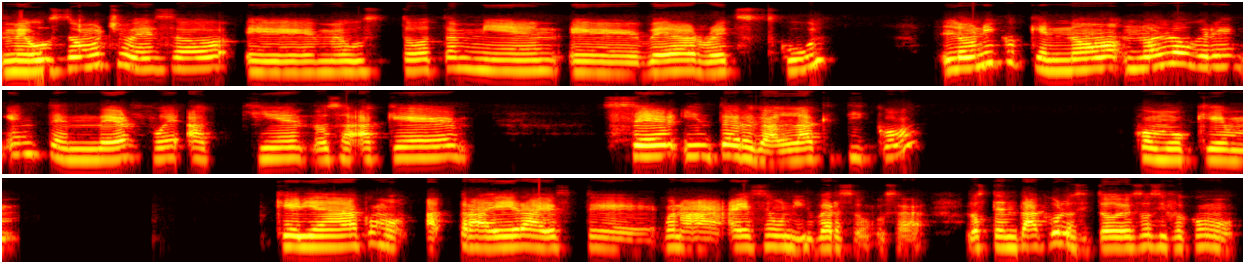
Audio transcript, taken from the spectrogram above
me gustó mucho eso, eh, me gustó también eh, ver a Red School. Lo único que no, no logré entender fue a quién, o sea, a qué ser intergaláctico como que quería como atraer a este, bueno, a, ese universo, o sea, los tentáculos y todo eso, sí fue como,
